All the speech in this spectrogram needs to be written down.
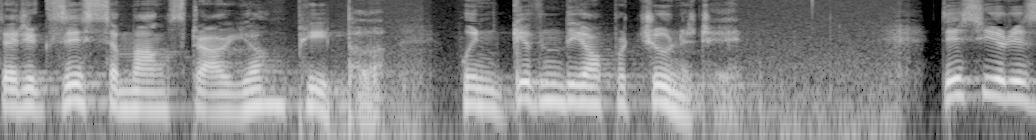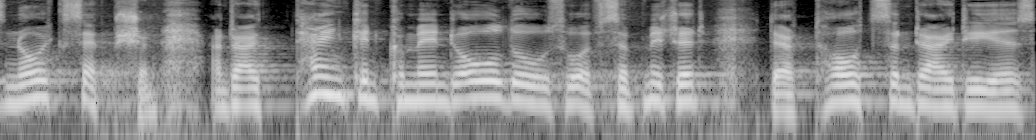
that exists amongst our young people when given the opportunity. This year is no exception, and I thank and commend all those who have submitted their thoughts and ideas,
